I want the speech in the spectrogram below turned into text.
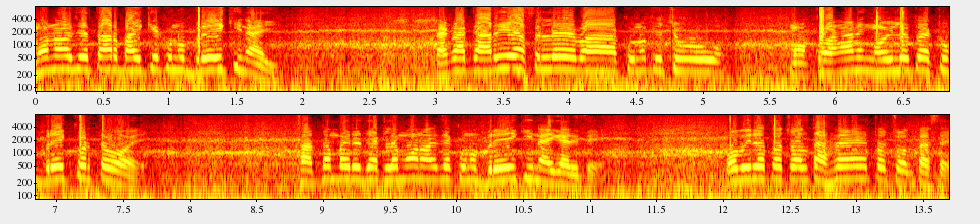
মনে হয় যে তার বাইকে কোনো ব্রেকই নাই। একটা গাড়ি আসলে বা কোনো কিছু কর্নারিং হইলে তো একটু ব্রেক করতে হয়। সাদ্দাম বাইরে দেখলে মনে হয় যে কোনো ব্রেকই নাই গাড়িতে। অবিরত চলতেছে, তো চলতেছে।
